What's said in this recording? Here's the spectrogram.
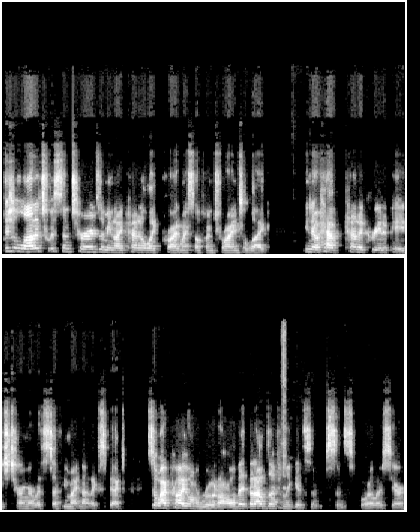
There's a lot of twists and turns. I mean, I kind of like pride myself on trying to like, you know, have kind of create a page turner with stuff you might not expect. So I probably won't ruin all of it, but I'll definitely give some some spoilers here.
